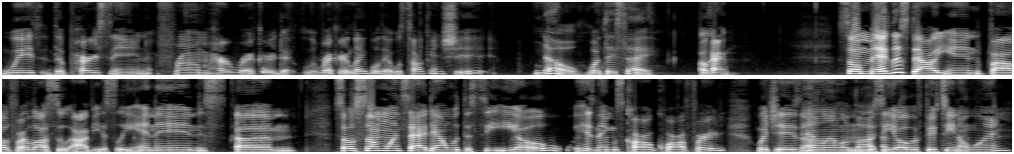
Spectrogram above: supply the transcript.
with the person from her record record label that was talking shit? no, what they say? Okay. So Meg the Stallion filed for a lawsuit, obviously, and then um, so someone sat down with the CEO. His name is Carl Crawford, which is Evelyn um, the CEO of fifteen oh one.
